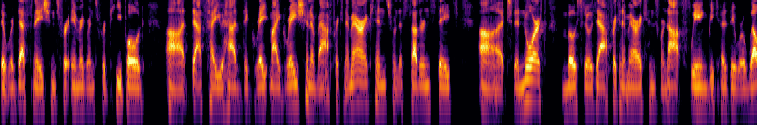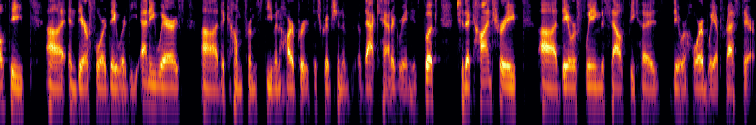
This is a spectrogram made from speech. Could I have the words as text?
that were destinations for immigrants were peopled. Uh, that's how you had the great migration of African Americans from the southern states uh, to the north. Most of those African Americans were not fleeing because they were wealthy, uh, and therefore they were the anywheres uh, that come from Stephen Harper's description of, of, that category in his book. To the contrary, uh, they were fleeing the South because they were horribly oppressed there.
